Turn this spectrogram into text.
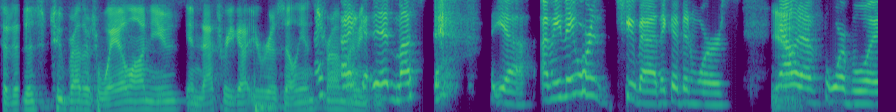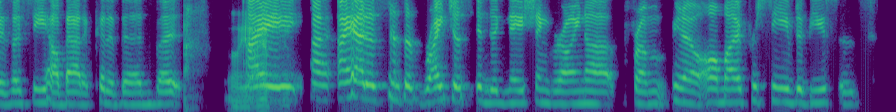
So did those two brothers wail on you and that's where you got your resilience from? I, I, I mean, it must, yeah. I mean, they weren't too bad. They could have been worse. Yeah. Now that I have four boys, I see how bad it could have been, but Oh, yeah. I, I, I had a sense of righteous indignation growing up from you know all my perceived abuses.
